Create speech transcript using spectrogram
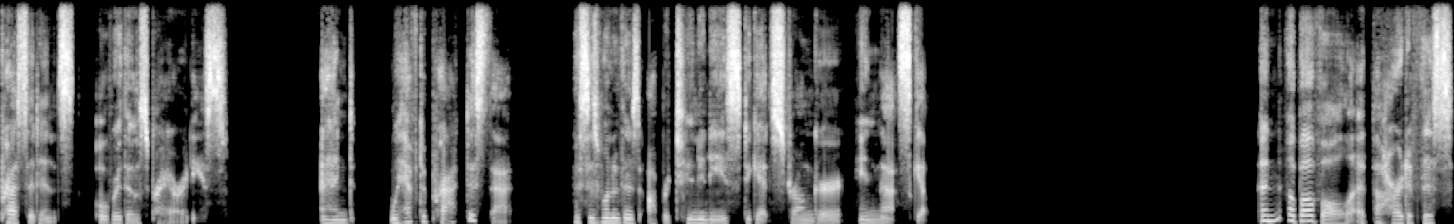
precedence over those priorities. And we have to practice that. This is one of those opportunities to get stronger in that skill. And above all, at the heart of this,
